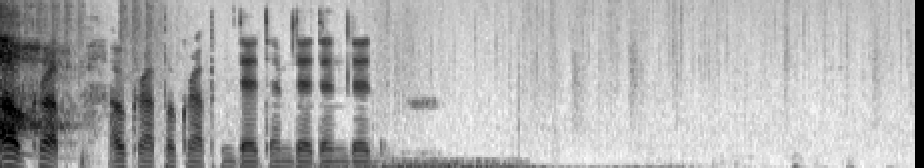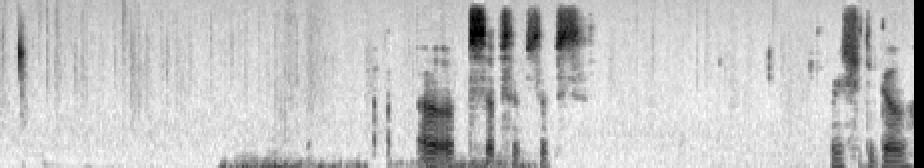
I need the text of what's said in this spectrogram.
Oh crap. Oh crap, oh crap. I'm dead, I'm dead, I'm dead. Oh, oops, oops, oops, oops. Where should I go?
